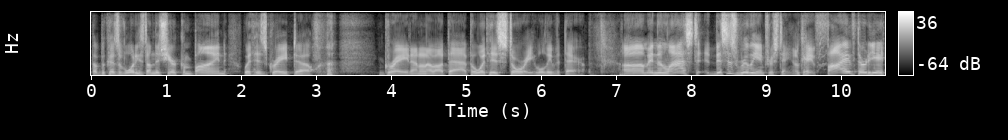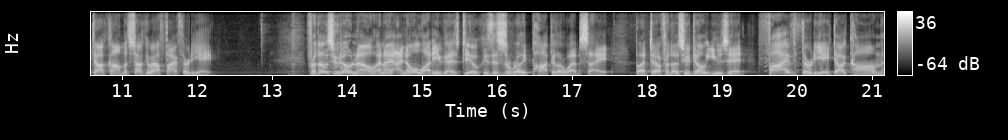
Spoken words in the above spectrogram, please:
but because of what he's done this year combined with his great. Uh, great. I don't know about that, but with his story, we'll leave it there. Um, and then last, this is really interesting. Okay, 538.com. Let's talk about 538. For those who don't know, and I, I know a lot of you guys do because this is a really popular website, but uh, for those who don't use it, 538.com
